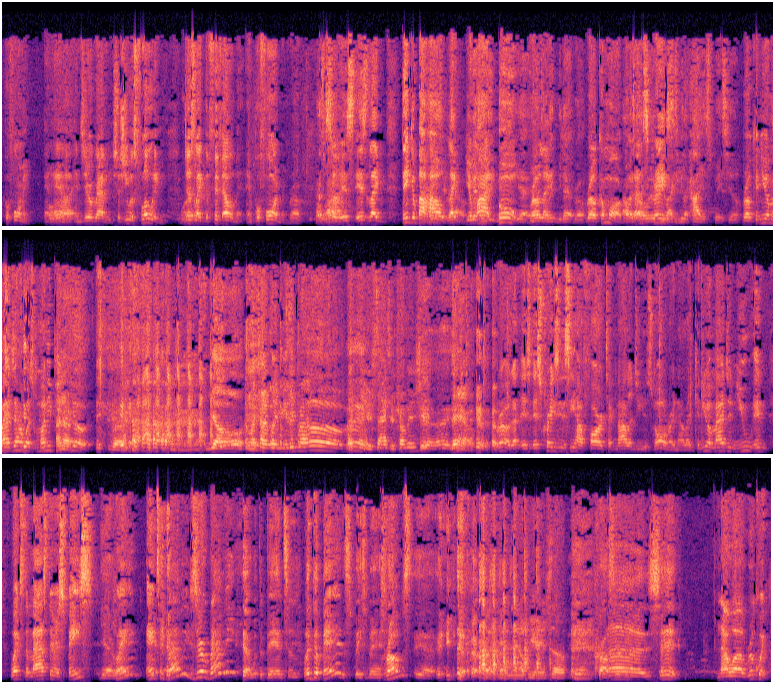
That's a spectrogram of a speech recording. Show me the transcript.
performing in, Oh, uh, wow. in zero gravity. So she was floating, just like the Fifth Element, and performing, bro. That's so wild. it's it's like think about how like out. your You mind, boom, yeah, bro. Like, me that, bro. bro, come on, bro. That's thought what it would crazy. like to be like high in space, yo. Bro, can you imagine how much money people? I know. Yo, Yo, like trying to play music, bro. oh Like man. playing your sax or trumpet and shit. right. Damn. Bro, that is it's crazy to see how far technology is going right now. Like, can you imagine you in Wex the Master in space Yeah, right. playing anti gravity, zero gravity yeah, with the band too, with the band, the space band. drums? Yeah, getting it up here and stuff. crossover. Uh, shit. Now, uh, real quick,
